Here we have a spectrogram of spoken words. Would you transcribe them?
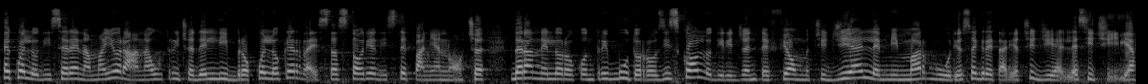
e quello di Serena Maiorana, autrice del libro Quello che resta, storia di Stefania Noce. Daranno il loro contributo Rosi Scollo, dirigente FIOM CGL e Mimma Argurio, segretaria CGL Sicilia.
